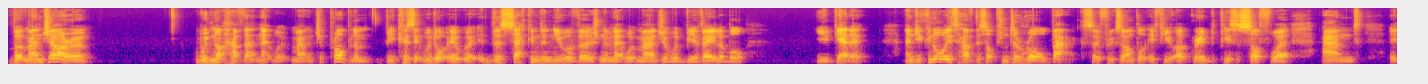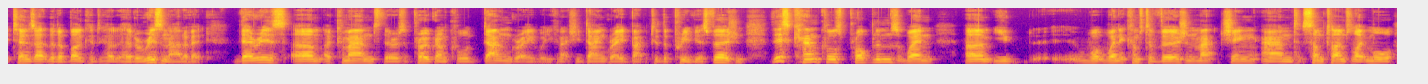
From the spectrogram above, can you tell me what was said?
But Manjaro would not have that network manager problem because it would, it would the second and newer version of network manager would be available. You get it and you can always have this option to roll back. So, for example, if you upgrade a piece of software and it turns out that a bug had, had, arisen out of it, there is um, a command, there is a program called downgrade where you can actually downgrade back to the previous version. This can cause problems when um, you when it comes to version matching and sometimes like more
